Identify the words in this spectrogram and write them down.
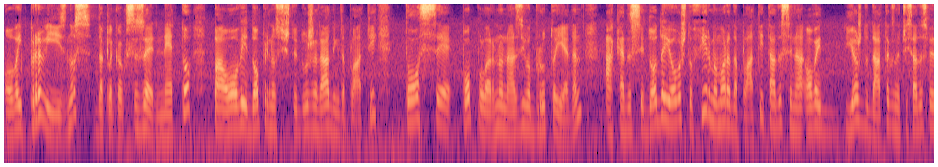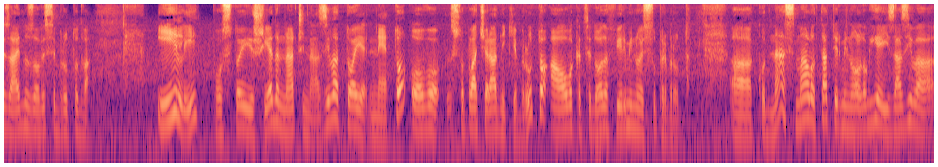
ovaj prvi iznos, dakle kako se zove neto, pa ovi doprinosi što je dužan radnik da plati, to se popularno naziva bruto 1, a kada se dodaje ovo što firma mora da plati, tada se na ovaj još dodatak, znači sada sve zajedno zove se bruto 2. Ili postoji još jedan način naziva, to je neto, ovo što plaća radnik je bruto, a ovo kad se doda firminu je super bruto. Kod nas malo ta terminologija izaziva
